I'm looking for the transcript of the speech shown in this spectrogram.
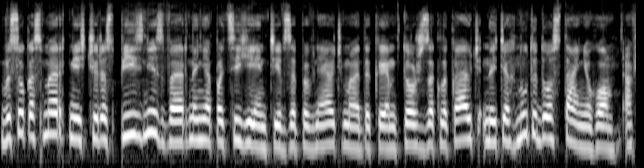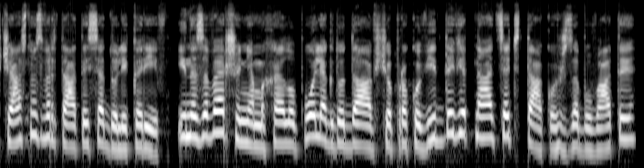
Висока смертність через пізні звернення пацієнтів, запевняють медики. Тож закликають не тягнути до останнього, а вчасно звертатися до лікарів. І на завершення Михайло Поляк додав, що про COVID-19 також забувати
